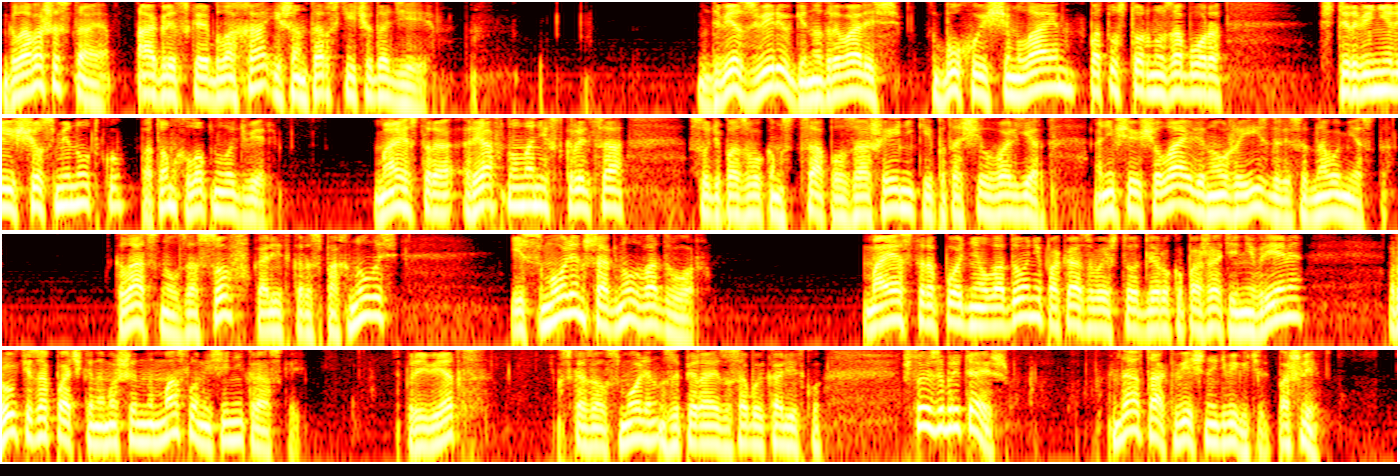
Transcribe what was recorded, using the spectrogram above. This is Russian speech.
Глава шестая. Аглицкая блоха и шантарские чудодеи. Две зверюги надрывались бухающим лаем по ту сторону забора, стервенели еще с минутку, потом хлопнула дверь. Маэстро рявкнул на них с крыльца, судя по звукам, сцапал за ошейники и потащил вольер. Они все еще лаяли, но уже издали с одного места. Клацнул засов, калитка распахнулась, и Смолин шагнул во двор. Маэстро поднял ладони, показывая, что для рукопожатия не время. Руки запачканы машинным маслом и синей краской. «Привет», — сказал Смолин, запирая за собой калитку. «Что изобретаешь?» «Да так, вечный двигатель. Пошли».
